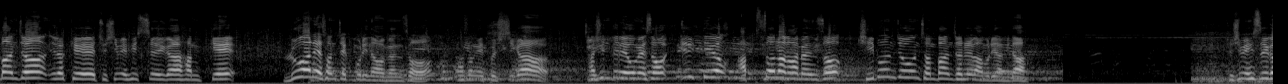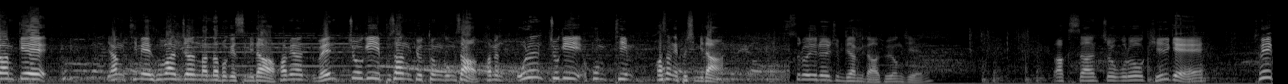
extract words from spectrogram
전반전 이렇게 주심의 휘슬과 함께 루안의 선제골이 나오면서 화성FC가 자신들의 홈에서 1대0 앞서 나가면서 기분 좋은 전반전을 마무리합니다. 주심의 휘슬과 함께 양 팀의 후반전 만나보겠습니다. 화면 왼쪽이 부산교통공사, 화면 오른쪽이 홈팀 화성FC입니다. 스로이를 준비합니다. 조영진. 박스 안쪽으로 길게 투입.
